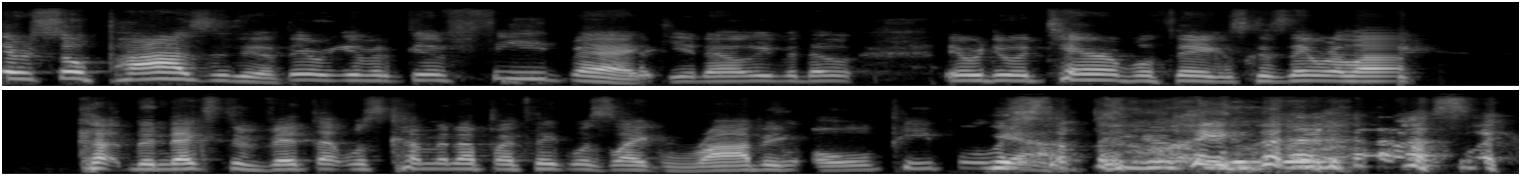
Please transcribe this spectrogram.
they were so positive. They were giving good feedback, you know, even though they were doing terrible things because they were like cut the next event that was coming up, I think was like robbing old people or Yeah. something like that. I was like,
